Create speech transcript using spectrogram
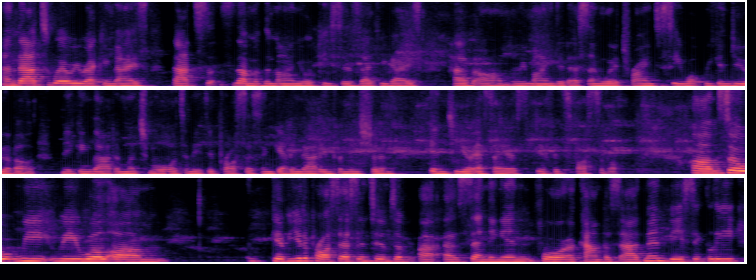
And that's where we recognize that's some of the manual pieces that you guys have um, reminded us and we're trying to see what we can do about making that a much more automated process and getting that information into your SIS if it's possible. Um, so we, we will um, give you the process in terms of uh, uh, sending in for a campus admin. Basically,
